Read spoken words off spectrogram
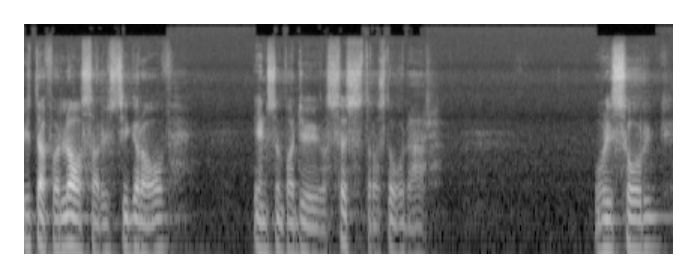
utenfor Lasarus' grav, en som var død, og søstera står der og i sorg.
